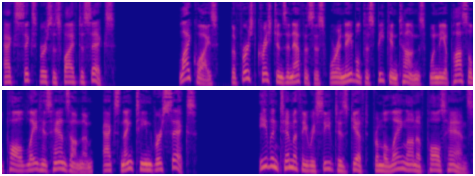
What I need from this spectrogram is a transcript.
Acts 6 verses 5 to 6. Likewise, the first Christians in Ephesus were enabled to speak in tongues when the apostle Paul laid his hands on them, Acts 19 verse 6. Even Timothy received his gift from the laying on of Paul's hands,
